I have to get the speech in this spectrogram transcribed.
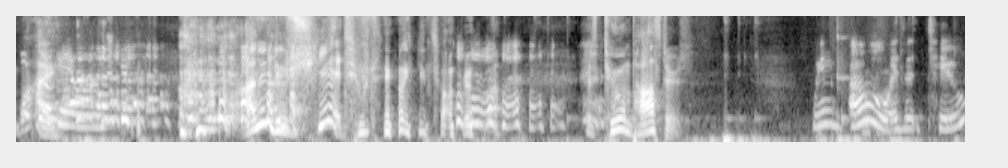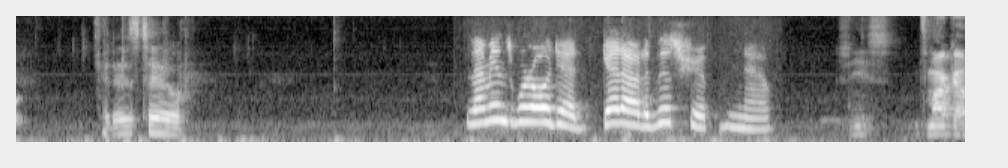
Why? I didn't do shit. what are you talking about? There's two imposters. we have, oh, is it two? It is two. That means we're all dead. Get out of this ship now. Jeez. It's Marco.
